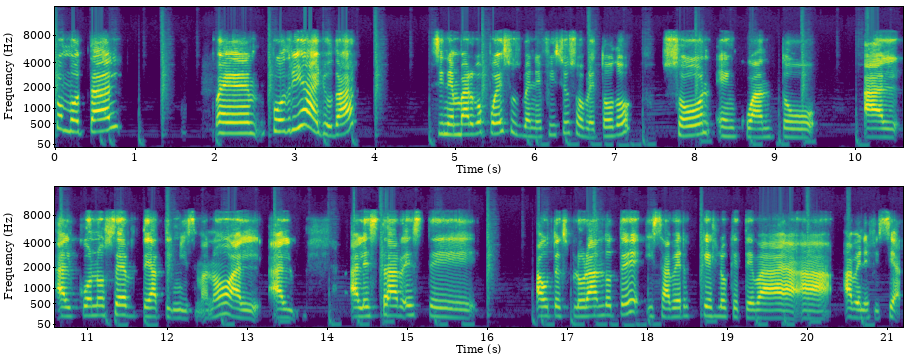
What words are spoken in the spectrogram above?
como tal eh, podría ayudar, sin embargo, pues sus beneficios sobre todo son en cuanto al, conocerte a ti misma, ¿no? Al, al, estar este, autoexplorándote y saber qué es lo que te va a, beneficiar.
